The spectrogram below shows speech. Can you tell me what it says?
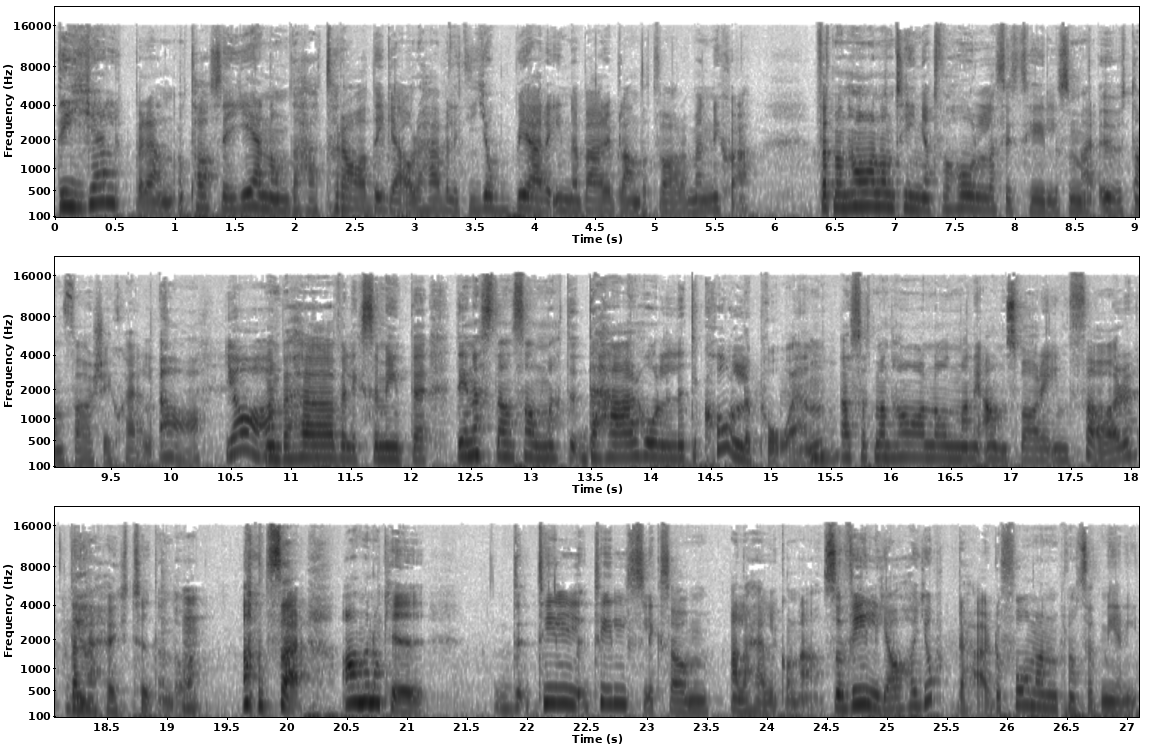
Det hjälper en att ta sig igenom det här tradiga och det här väldigt jobbiga det innebär ibland att vara människa. För att man har någonting att förhålla sig till som är utanför sig själv. Ja, ja. Man behöver liksom inte, det är nästan som att det här håller lite koll på en. Mm. Alltså att man har någon man är ansvarig inför den här högtiden Mm. Att så här, ja men okej. Till, tills liksom alla helgona så vill jag ha gjort det här. Då får man på något sätt mer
